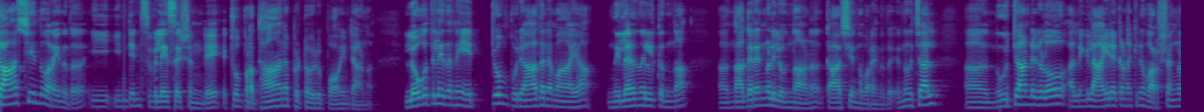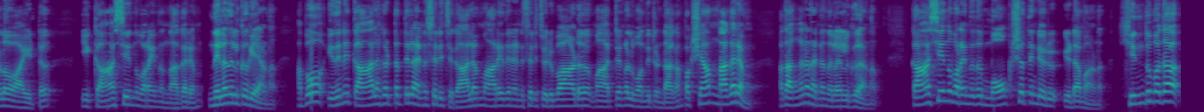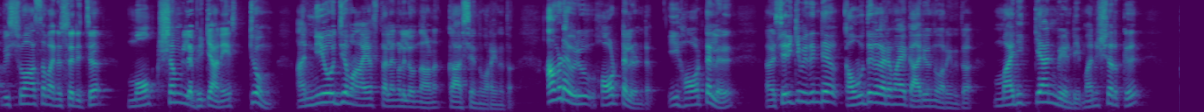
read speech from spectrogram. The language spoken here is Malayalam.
കാശി എന്ന് പറയുന്നത് ഈ ഇന്ത്യൻ സിവിലൈസേഷന്റെ ഏറ്റവും പ്രധാനപ്പെട്ട ഒരു പോയിന്റാണ്. ലോകത്തിലെ തന്നെ ഏറ്റവും പുരാതനമായ നിലനിൽക്കുന്ന നഗരങ്ങളിലൊന്നാണ് കാശി എന്ന് പറയുന്നത്. എന്ന് വെച്ചാൽ നൂറ്റാണ്ടുകളോ അല്ലെങ്കിൽ ആയിരക്കണക്കിന് വർഷങ്ങളോ ആയിട്ട് ഈ കാശി എന്ന് പറയുന്ന നഗരം നിലനിൽക്കുകയാണ്. അപ്പോൾ ഇതിന് കാലഘട്ടത്തിൽ അനുസരിച്ച് കാലം മാറിയതിനനുസരിച്ച് ഒരുപാട് മാറ്റങ്ങൾ വന്നിട്ടുണ്ടാകാം. പക്ഷെ ആ നഗരം അത് അങ്ങനെ തന്നെ നിലനിൽക്കുകയാണ്. കാശി എന്ന് പറയുന്നത് മോക്ഷത്തിന്റെ ഒരു ഇടമാണ്. ഹിന്ദുമത വിശ്വാസം അനുസരിച്ച് മോക്ഷം ലഭിക്കാൻ ഏറ്റവും അനുയോജ്യമായ സ്ഥലങ്ങളിലൊന്നാണ് കാശി എന്ന് പറയുന്നത്. അവിടെ ഒരു ഹോട്ടലുണ്ട്. ഈ ഹോട്ടൽ ശരിക്കും ഇതിന്റെ കൗതുകകരമായ കാര്യം എന്ന് പറയുന്നത് മരിക്കാൻ വേണ്ടി മനുഷ്യർക്ക്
